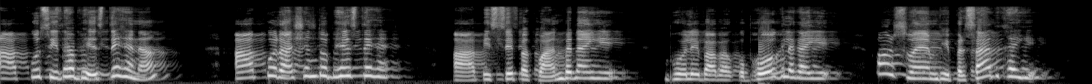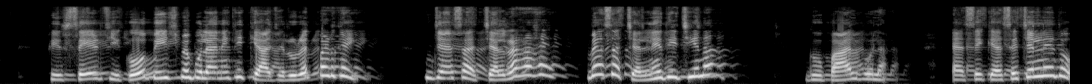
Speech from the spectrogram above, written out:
आपको सीधा भेजते हैं ना? आपको राशन तो भेजते हैं। आप इससे पकवान बनाइए। भोले बाबा को भोग लगाइए और स्वयं भी प्रसाद खाइए। फिर सेठ जी को बीच में बुलाने की क्या ज़रूरत पड़ गई? जैसा चल रहा है, वैसा चलने दीजिए ना। गोपाल बोला, ऐसे कैसे चलने दो?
